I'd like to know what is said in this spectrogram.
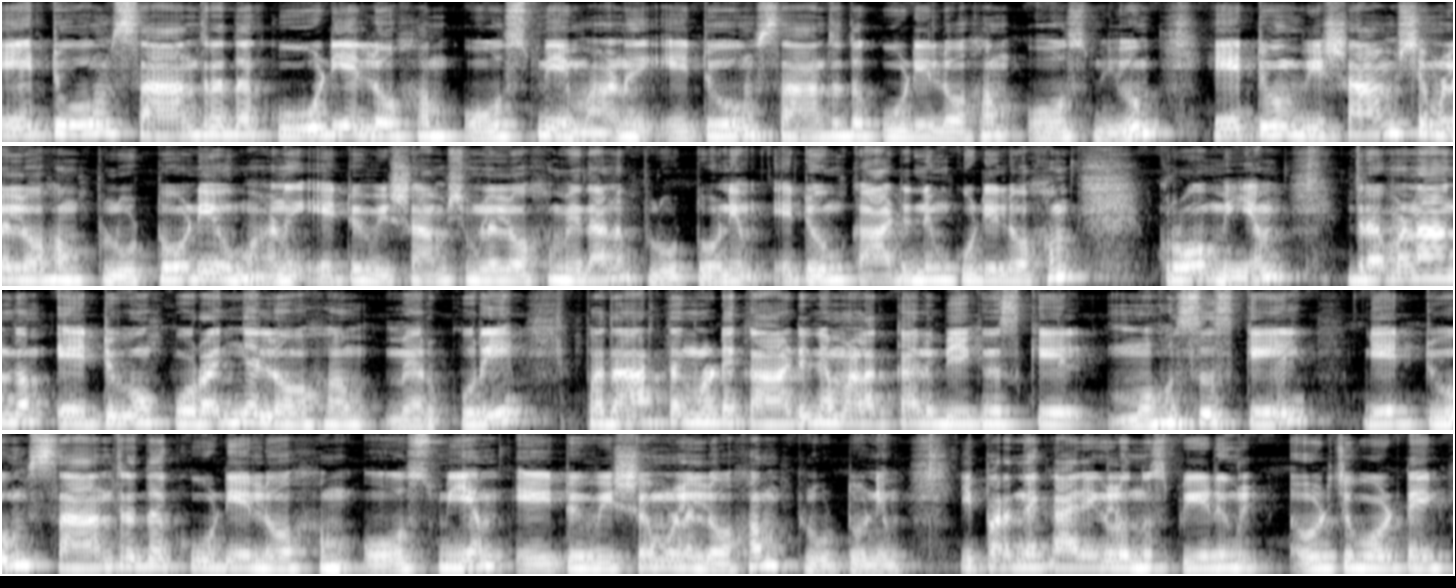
ഏറ്റവും സാന്ദ്രത കൂടിയ ലോഹം ഓസ്മിയമാണ്. ഏറ്റവും സാന്ദ്രത കൂടിയ ലോഹം ഓസ്മിയവും ഏറ്റവും വിഷാംശമുള്ള ലോഹം പ്ലൂട്ടോണിയവുമാണ്. ഏറ്റവും വിഷാംശമുള്ള ലോഹം ഏതാണ്? പ്ലൂട്ടോണിയം. ഏറ്റവും കാഠിന്യം കൂടിയ ലോഹം ക്രോമിയം. ദ്രവണാംഗം ഏറ്റവും കുറഞ്ഞ ലോഹം മെർക്കുറി. പദാർത്ഥങ്ങളുടെ കാഠിന്യം അളക്കാൻ ഉപയോഗിക്കുന്ന സ്കെയിൽ മൊഹസ് സ്കെയിൽ ഏറ്റവും സാന്ദ്രത കൂടിയ ലോഹം ഓസ്മിയം ഏറ്റവും വിഷമുള്ള ലോഹം പ്ലൂട്ടോണിയം. ഈ പറഞ്ഞ കാര്യങ്ങളൊന്ന് സ്പീഡ് ഓടിച്ചു പോട്ടെ.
